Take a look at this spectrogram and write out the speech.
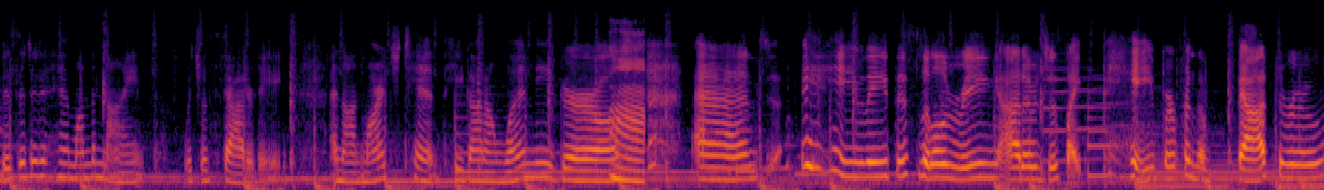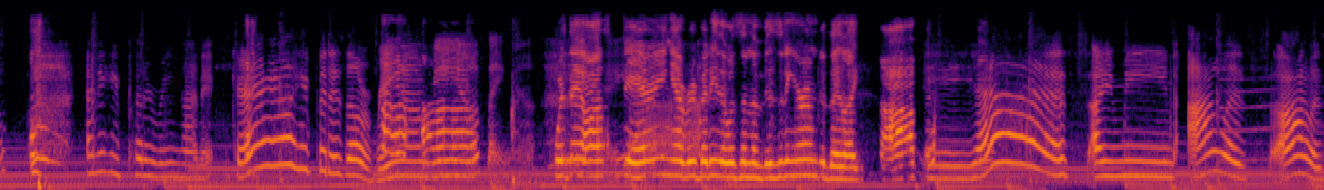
visited him on the 9th, which was Saturday. And on March 10th, he got on one knee, girl. And he made this little ring out of just like paper from the bathroom. and he put a ring on it. Girl, he put his little ring on me. I was like, were they all staring? Yeah. Everybody that was in the visiting room, did they like stop? Yes. I mean, I was, I was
